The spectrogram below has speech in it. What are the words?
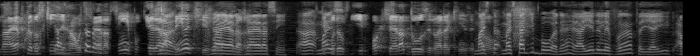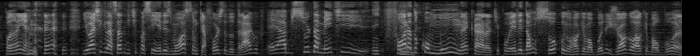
na época dos 15 rounds já era assim, porque ele já, era bem antigo. Já era, cara? já era assim. Ah, Porque mas... Quando eu vi boxe já era 12, não era 15. Mas, então... tá, mas tá de boa, né? Aí ele levanta e aí apanha, né? E eu acho engraçado que, tipo assim, eles mostram que a força do Drago é absurdamente fora do comum, né, cara? Tipo, ele dá um soco no Rock Balboa, ele joga o Rock Balboa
